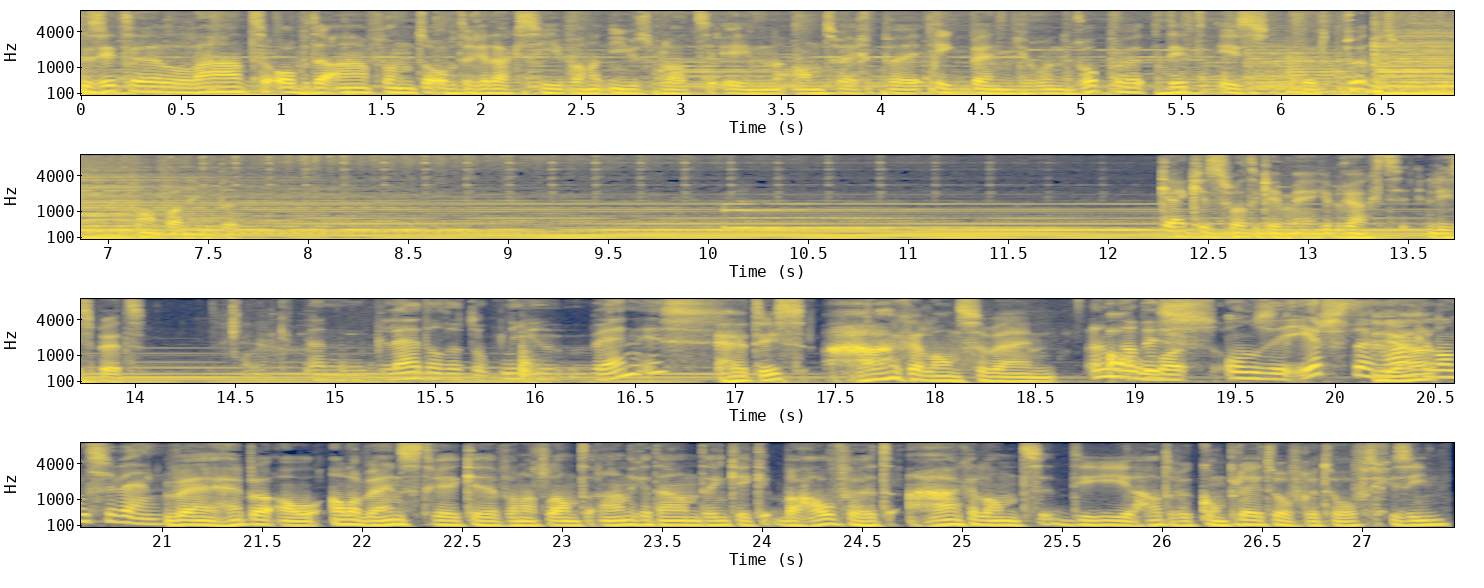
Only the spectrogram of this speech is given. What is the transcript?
We zitten laat op de avond op de redactie van het Nieuwsblad in Antwerpen. Ik ben Jeroen Roppe. Dit is het punt van Van Impe. Kijk eens wat ik heb meegebracht, Lisbeth. Ik ben blij dat het opnieuw wijn is. Het is Hagelandse wijn. En dat is onze eerste Hagelandse wijn. Wij hebben al alle wijnstreken van het land aangedaan, denk ik. Behalve het Hageland, die hadden we compleet over het hoofd gezien.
